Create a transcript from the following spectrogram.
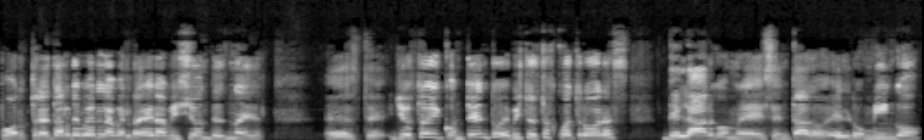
Por tratar de ver la verdadera visión de Snyder. Este, yo estoy contento, he visto estas cuatro horas de largo, me he sentado el domingo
